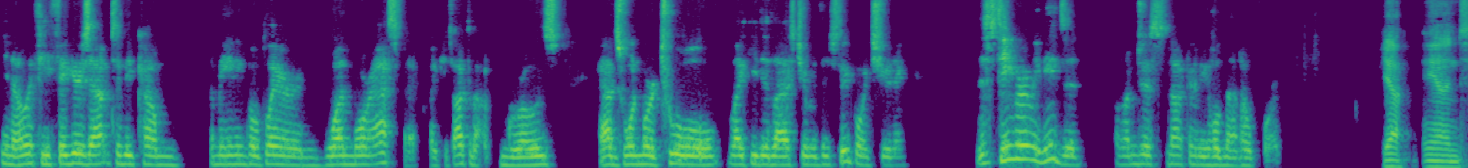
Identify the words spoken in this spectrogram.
you know, if he figures out to become a meaningful player in one more aspect, like you talked about, grows, adds one more tool, like he did last year with his three point shooting. This team really needs it. I'm just not going to be holding out hope for it. Yeah. And,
